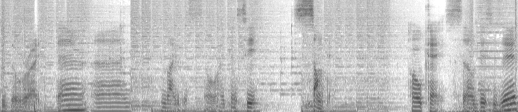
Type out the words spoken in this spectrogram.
to go right there and like this so I can see something. Okay, so this is it.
